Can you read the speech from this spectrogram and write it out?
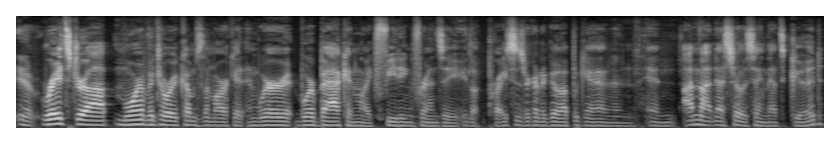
you know, rates drop, more inventory comes to the market, and we're we're back in like feeding frenzy. Look, prices are going to go up again, and and I'm not necessarily saying that's good,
